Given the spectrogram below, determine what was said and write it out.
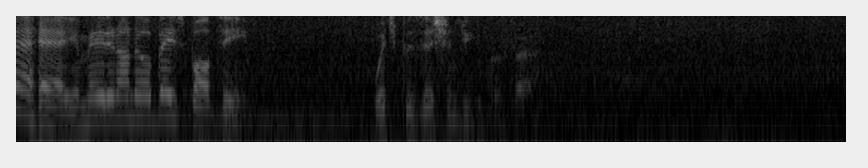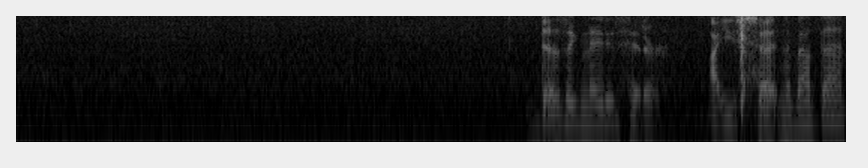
Hey, you made it onto a baseball team. Which position do you prefer? Designated hitter. Are you certain about that?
